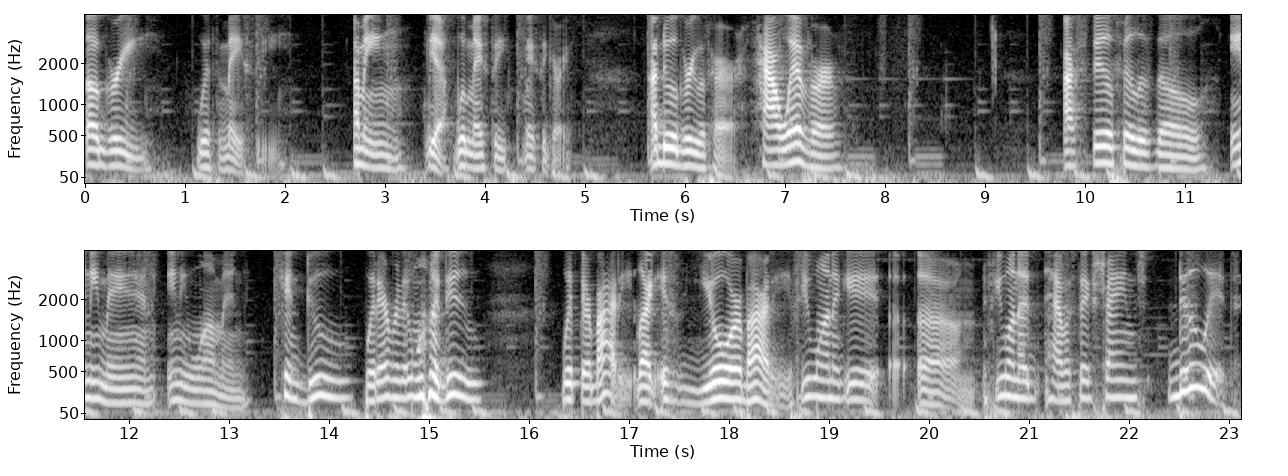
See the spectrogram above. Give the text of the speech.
agree with Macy. I mean, yeah, with Macy, Macy Gray. I do agree with her. However, I still feel as though any man, any woman can do whatever they want to do with their body. Like it's your body. If you want to get um if you want to have a sex change, do it.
